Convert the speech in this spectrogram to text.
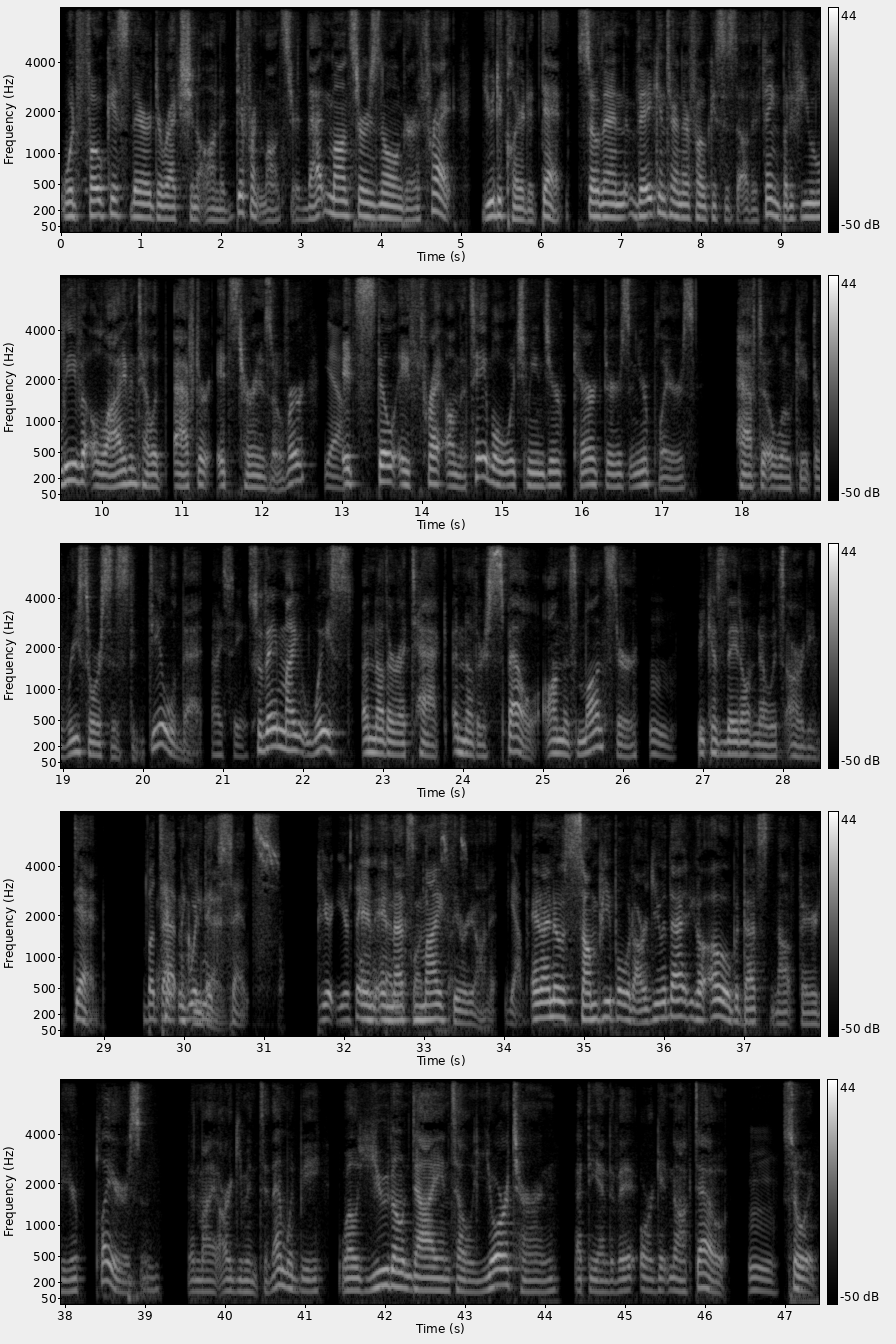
would focus their direction on a different monster. That monster is no longer a threat. You declared it dead. So then they can turn their focuses to other thing. But if you leave it alive until it after its turn is over, Yeah. it's still a threat on the table, which means your characters and your players have to allocate the resources to deal with that. I see. So they might waste another attack, another spell on this monster Mm. because they don't know it's already dead. But that would make dead. sense. You're, you're thinking, And that and that that's my sense. theory on it. Yeah. And I know some people would argue with that. You go, "Oh, but that's not fair to your players." And then my argument to them would be, "Well, you don't die until your turn at the end of it or get knocked out." Mm. So it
